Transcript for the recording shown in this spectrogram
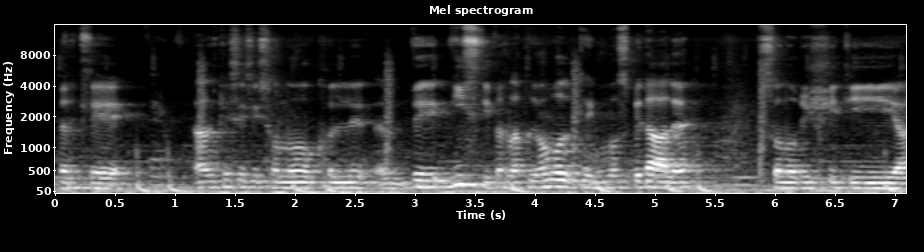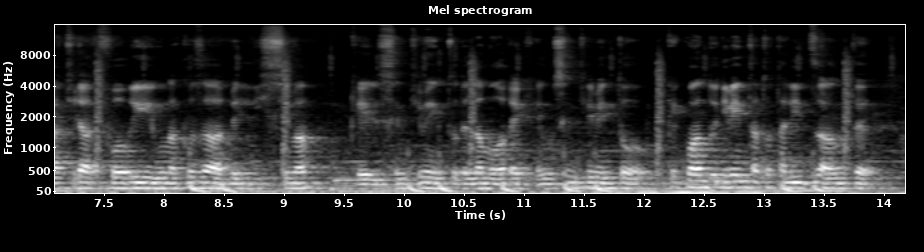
perché anche se si sono ve- visti per la prima volta in un ospedale, sono riusciti a tirar fuori una cosa bellissima, che è il sentimento dell'amore, che è un sentimento che quando diventa totalizzante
